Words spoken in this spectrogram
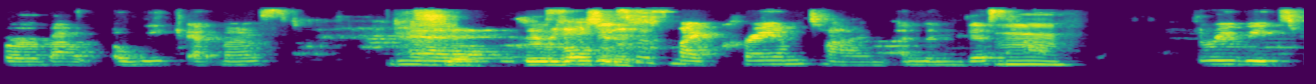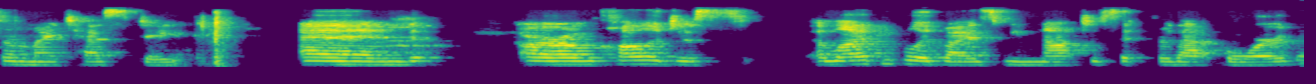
for about a week at most. Yeah. So there was also this, this, was my cram time, and then this mm. three weeks from my test date, and our oncologist a lot of people advise me not to sit for that board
